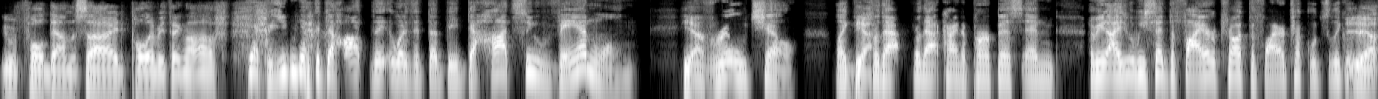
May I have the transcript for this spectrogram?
You fold down the side, pull everything off. Yeah, because you can get the Dahat, the, what is it, the, the Daihatsu van one. Yeah. really chill, like Yeah. for that for that kind of purpose. And I mean, I we said the fire truck. The fire truck looks really cool. Yeah.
